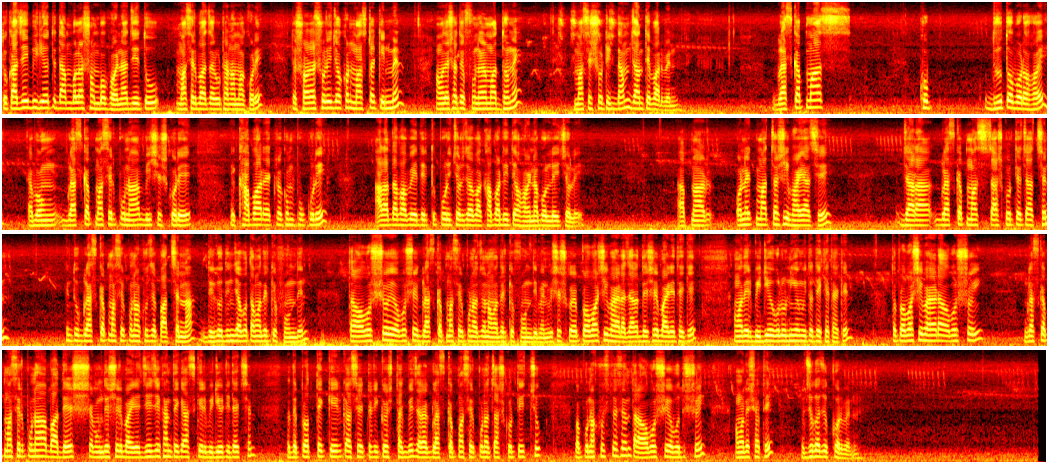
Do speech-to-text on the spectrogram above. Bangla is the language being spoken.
তো কাজেই ভিডিওতে দাম বলা সম্ভব হয় না, যেহেতু মাছের বাজার ওঠানামা করে। তো সরাসরি যখন মাছটা কিনবেন, আমাদের সাথে ফোনের মাধ্যমে মাছের সঠিক দাম জানতে পারবেন। গ্লাস কাপ মাছ খুব দ্রুত বড় হয় এবং গ্লাস কাপ মাছের পোনা, বিশেষ করে খাবার একরকম পুকুরে আলাদাভাবে এদেরকে পরিচর্যা বা খাবার দিতে হয় না বললেই চলে। আপনার অনেক মাছ চাষি ভাই আছে যারা গ্লাস কাপ মাছ চাষ করতে চাচ্ছেন। কিন্তু গ্লাস কাপ মাছের পোনা খুঁজে পাচ্ছেন না। দীর্ঘদিন যাবত আমাদেরকে ফোন দিন। তারা অবশ্যই অবশ্যই গ্লাস কাপ মাছের পোনার জন্য আমাদেরকে ফোন দিবেন। বিশেষ করে প্রবাসী ভাইরা যারা দেশের বাইরে থেকে আমাদের ভিডিওগুলো নিয়মিত দেখে থাকেন, তো প্রবাসী ভাইয়েরা অবশ্যই গ্লাস কাপ মাছের পোনা বা দেশ এবং দেশের বাইরে যে যেখান থেকে আজকের ভিডিওটি দেখছেন, তাদের প্রত্যেকের কাছে একটা রিকোয়েস্ট থাকবে। যারা গ্লাস কাপ মাছের পোনা চাষ করতে ইচ্ছুক বা পোনা খুঁজতেছেন, তারা অবশ্যই অবশ্যই আমাদের সাথে যোগাযোগ করবেন।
